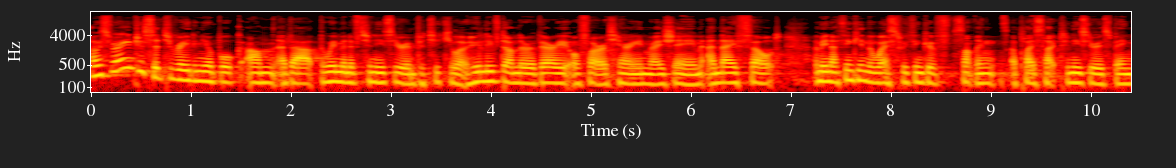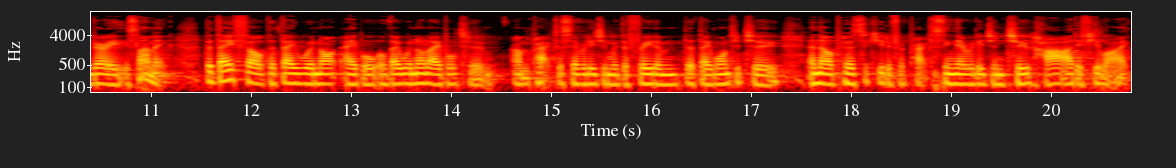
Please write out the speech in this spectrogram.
I was very interested to read in your book um, about the women of Tunisia in particular, who lived under a very authoritarian regime, and they felt. I mean, I think in the West we think of something, a place like Tunisia, as being very Islamic, but they felt that they were not able, or they were not able to um, practice their religion with the freedom that they wanted to, and they were persecuted for practicing their religion too hard, if you like.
